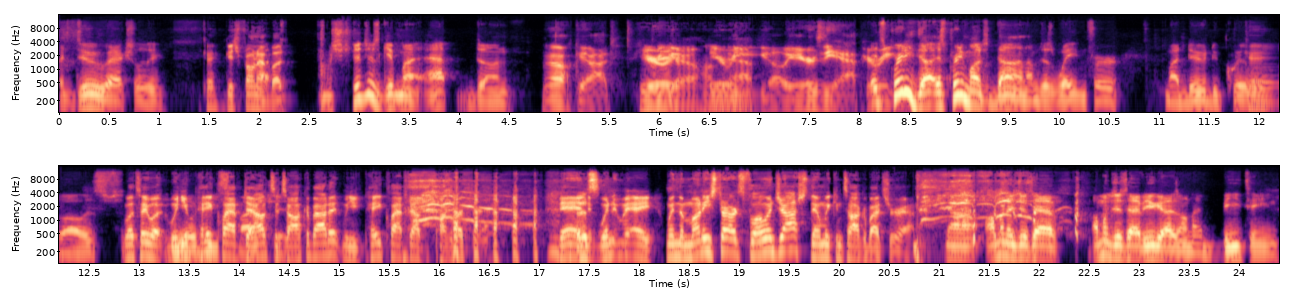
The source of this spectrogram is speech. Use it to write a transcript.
I do actually. Okay, get your phone out, bud. We should just get my app done. Oh God, Here we go. go. Here we app. go. Here's the app. Here It's we pretty done. It's pretty much done. I'm just waiting for my dude to quit Okay. with all his. Well, I'll tell you what. When you pay clapped spy out to talk about it, when you pay clapped out to talk about your, then That's- when hey, when the money starts flowing, Josh, then we can talk about your app. Nah, I'm gonna just have I'm gonna just have you guys on that B team.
